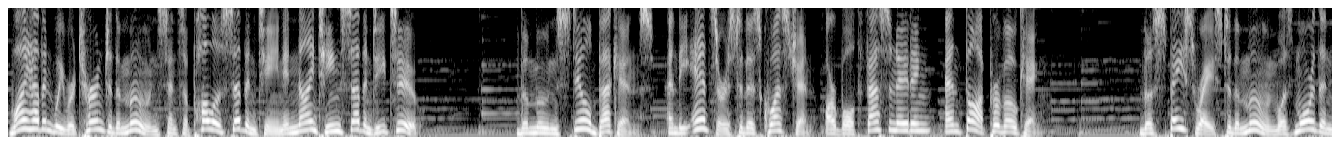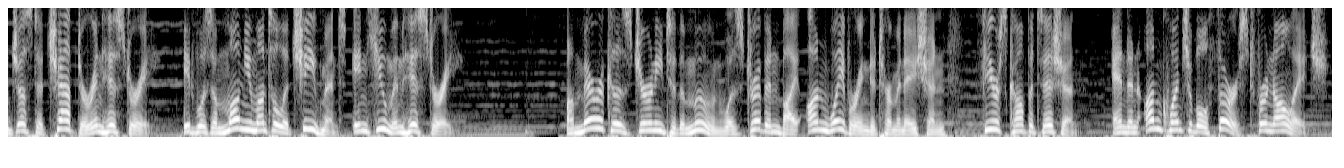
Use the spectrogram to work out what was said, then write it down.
Why haven't we returned to the moon since Apollo 17 in 1972? The moon still beckons, and the answers to this question are both fascinating and thought-provoking. The space race to the moon was more than just a chapter in history. It was a monumental achievement in human history. America's journey to the moon was driven by unwavering determination, fierce competition, and an unquenchable thirst for knowledge.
